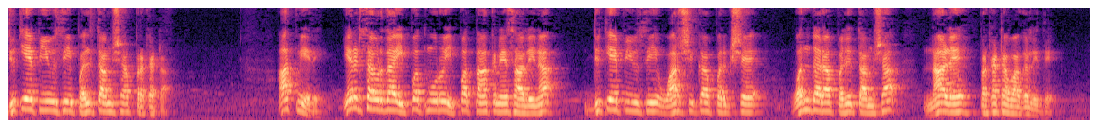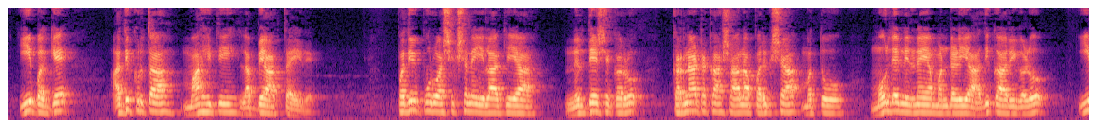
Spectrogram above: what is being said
ದ್ವಿತೀಯ ಪಿಯುಸಿ ಫಲಿತಾಂಶ ಪ್ರಕಟ. ಆತ್ಮೀಯರೇ, ಎರಡ್ ಸಾವಿರದ ಇಪ್ಪತ್ಮೂರು ಇಪ್ಪತ್ನಾಲ್ಕನೇ ಸಾಲಿನ ದ್ವಿತೀಯ ಪಿಯುಸಿ ವಾರ್ಷಿಕ ಪರೀಕ್ಷೆ ಒಂದರ ಫಲಿತಾಂಶ ನಾಳೆ ಪ್ರಕಟವಾಗಲಿದೆ. ಈ ಬಗ್ಗೆ ಅಧಿಕೃತ ಮಾಹಿತಿ ಲಭ್ಯ ಆಗ್ತಾ ಇದೆ. ಪದವಿ ಪೂರ್ವ ಶಿಕ್ಷಣ ಇಲಾಖೆಯ ನಿರ್ದೇಶಕರು, ಕರ್ನಾಟಕ ಶಾಲಾ ಪರೀಕ್ಷಾ ಮತ್ತು ಮೌಲ್ಯ ನಿರ್ಣಯ ಮಂಡಳಿಯ ಅಧಿಕಾರಿಗಳು ಈ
